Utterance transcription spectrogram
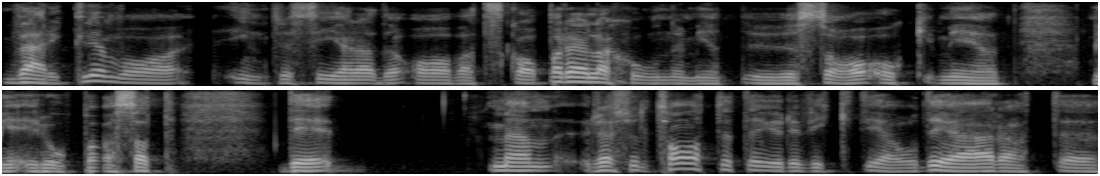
verkligen var intresserade av att skapa relationer med USA och med, med Europa. Så att det, men resultatet är ju det viktiga och det är att Eh,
